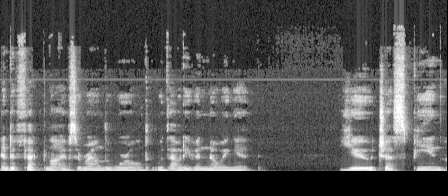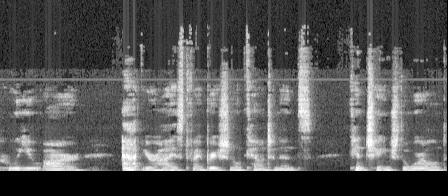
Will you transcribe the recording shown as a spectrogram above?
and affect lives around the world without even knowing it. You just being who you are at your highest vibrational countenance can change the world.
